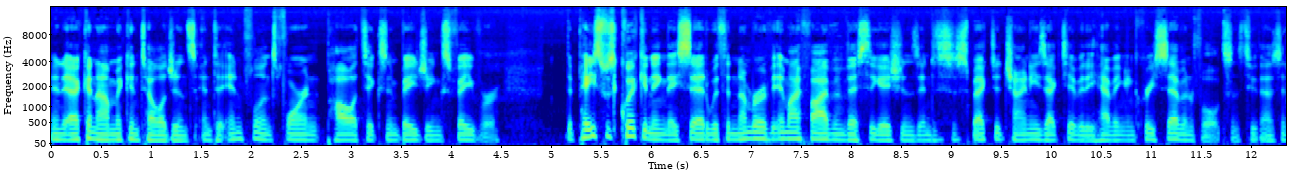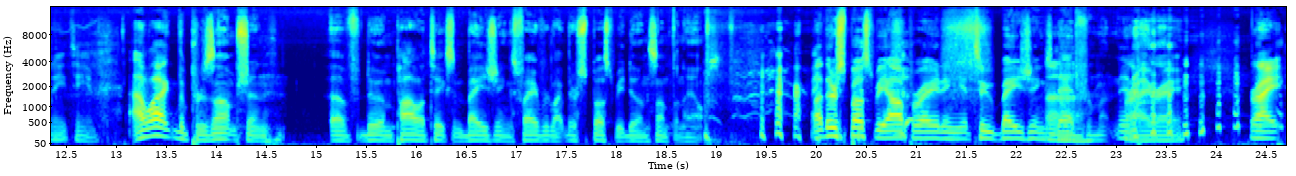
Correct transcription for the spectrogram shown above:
and economic intelligence and to influence foreign politics in Beijing's favor. The pace was quickening, they said, with the number of MI5 investigations into suspected Chinese activity having increased sevenfold since 2018. I like the presumption of doing politics in Beijing's favor, like they're supposed to be doing something else. like they're supposed to be operating it to Beijing's Uh, detriment. you know? Right, right. right.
